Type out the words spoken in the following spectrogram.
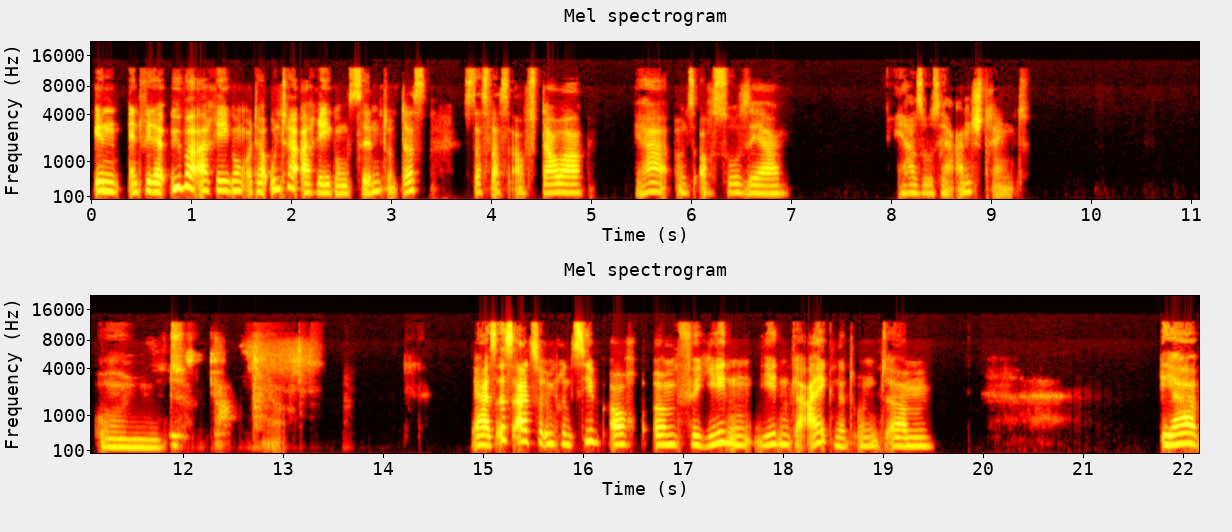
in entweder Übererregung oder Untererregung sind. Und das ist das, was auf Dauer ja uns auch so sehr ja so sehr anstrengend. Und ja. ja. Ja, es ist also im Prinzip auch ähm, für jeden, jeden geeignet. Und ähm, ja,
